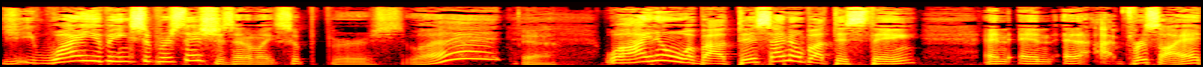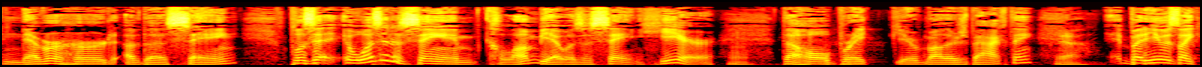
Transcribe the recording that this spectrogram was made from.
why are you being superstitious? And I'm like, super, what? Yeah. well, I know about this. I know about this thing. And, and, and I, first of all, I had never heard of the saying. Plus, it it wasn't a saying in Colombia. It was a saying here. Hmm. The whole break your mother's back thing. Yeah. But he was like,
